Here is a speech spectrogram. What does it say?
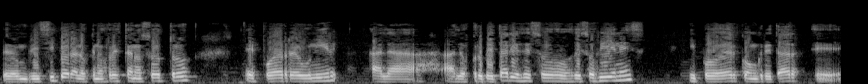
Pero en principio, ahora lo que nos resta a nosotros es poder reunir a, la, a los propietarios de esos, de esos bienes y poder concretar eh,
